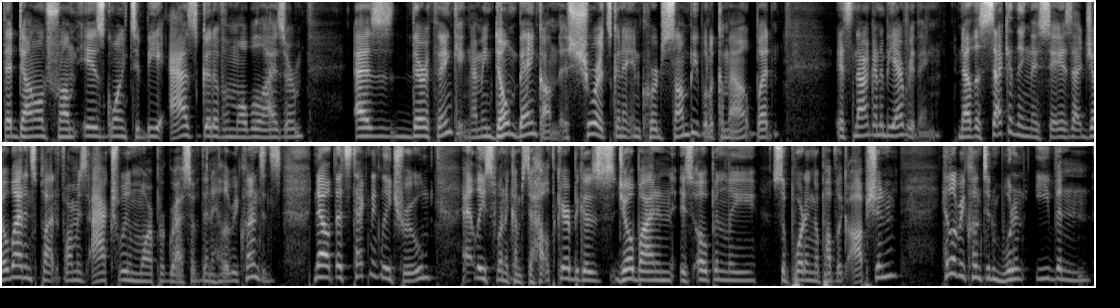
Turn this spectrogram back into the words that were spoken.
that Donald Trump is going to be as good of a mobilizer as they're thinking. I mean, don't bank on this. Sure, it's going to encourage some people to come out, but it's not going to be everything. Now, the second thing they say is that Joe Biden's platform is actually more progressive than Hillary Clinton's. Now, that's technically true, at least when it comes to healthcare, because Joe Biden is openly supporting a public option. Hillary Clinton wouldn't even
